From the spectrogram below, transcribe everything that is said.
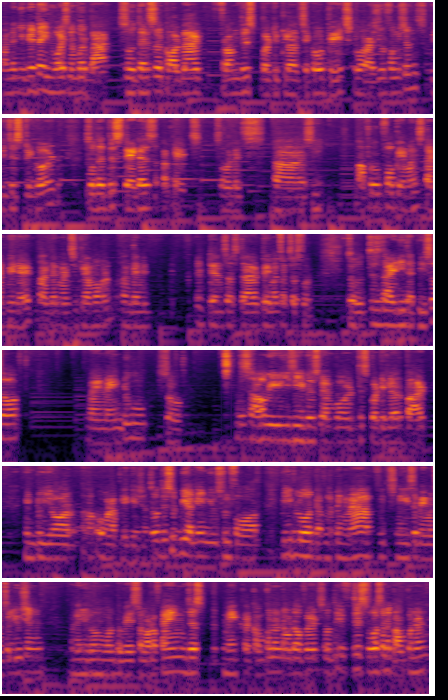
And then you get the invoice number back. So there's a callback from this particular checkout page to Azure Functions, which is triggered so that this status updates. So let's uh, see approve for payments that we did, and then once you click on, and then it, it tells us that payment successful. So this is the ID that we saw, 992. So this is how easy it is to import this particular part into your uh, own application. So this would be again useful for people who are developing an app which needs a payment solution and then you don't want to waste a lot of time, just make a component out of it. So if this wasn't a component,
